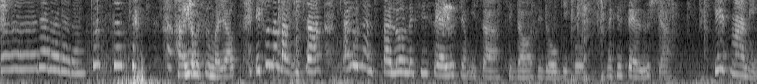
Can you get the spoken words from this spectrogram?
tararararan, tatatan. Ayaw sumayaw. Ito namang isa, talo ng talo, nagsiselos yung isa, si, do, si doggy ko. Nagsiselos siya. Kiss, mommy.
